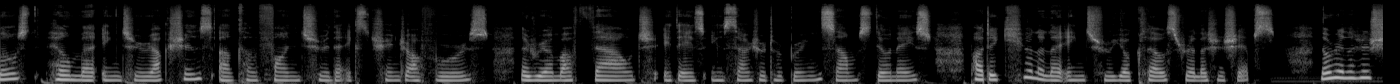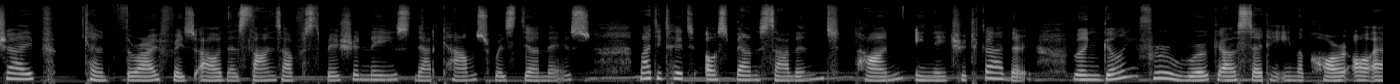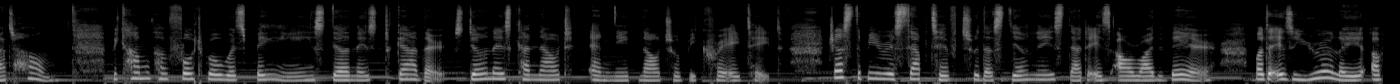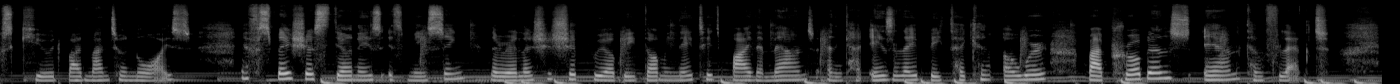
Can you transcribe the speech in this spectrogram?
Most human interactions are confined to the exchange of words, the realm of thought. It is essential to bring some stillness, particularly into your close relationships. No relationship can thrive without the signs of spaciousness that comes with stillness. Meditate or spend silent time in nature together. When going through work or sitting in the car or at home, become comfortable with being in stillness together. Stillness cannot and need now to be created. Just be receptive to the stillness that is already there, but is usually obscured by mental noise. If spacious stillness is missing, the relationship will be dominated by the mind and can easily be taken over by problems and conflict.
